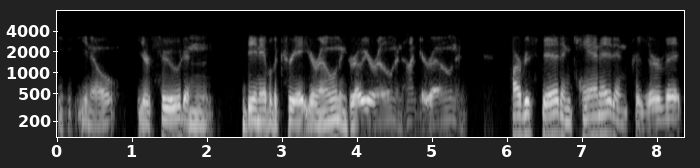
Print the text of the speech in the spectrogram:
you know your food and being able to create your own and grow your own and hunt your own and harvest it and can it and preserve it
